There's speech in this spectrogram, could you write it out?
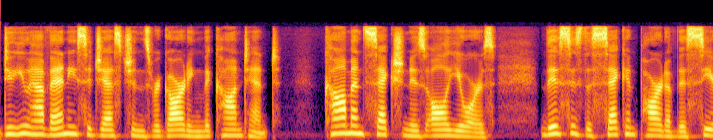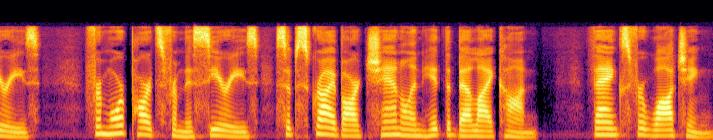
Do you have any suggestions regarding the content? Comment section is all yours. This is the second part of this series. For more parts from this series, subscribe our channel and hit the bell icon. Thanks for watching.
